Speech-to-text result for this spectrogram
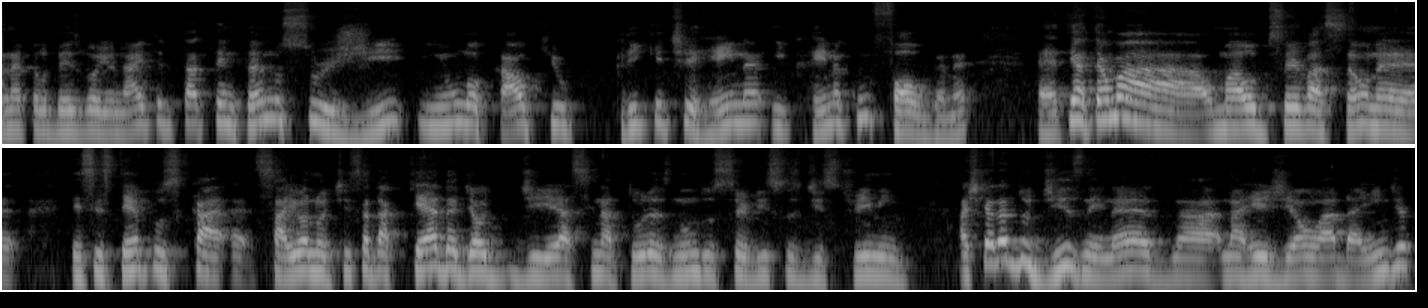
né, pelo Baseball United está tentando surgir em um local que o cricket reina e reina com folga, né? É, tem até uma, uma observação, né? Esses tempos saiu a notícia da queda de, de assinaturas num dos serviços de streaming, acho que era do Disney, né? Na, na região lá da Índia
